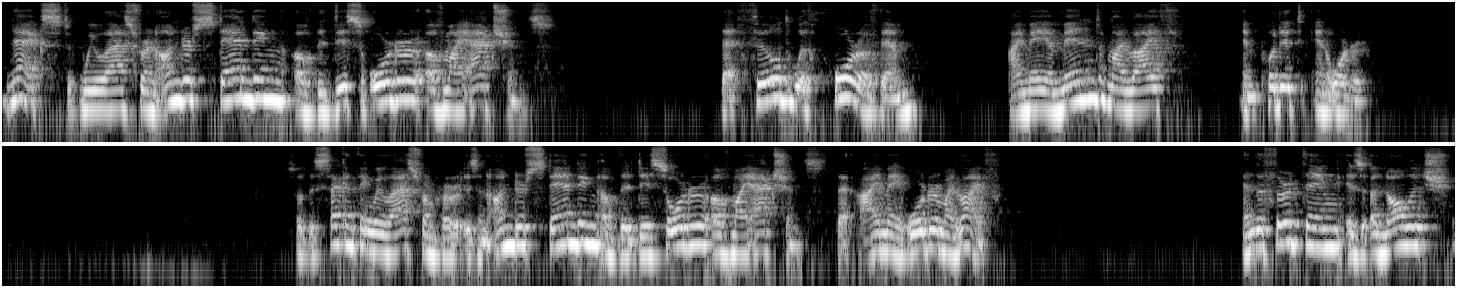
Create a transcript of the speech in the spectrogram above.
Next, we will ask for an understanding of the disorder of my actions, that filled with horror of them, I may amend my life and put it in order. So, the second thing we'll ask from her is an understanding of the disorder of my actions, that I may order my life. And the third thing is a knowledge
